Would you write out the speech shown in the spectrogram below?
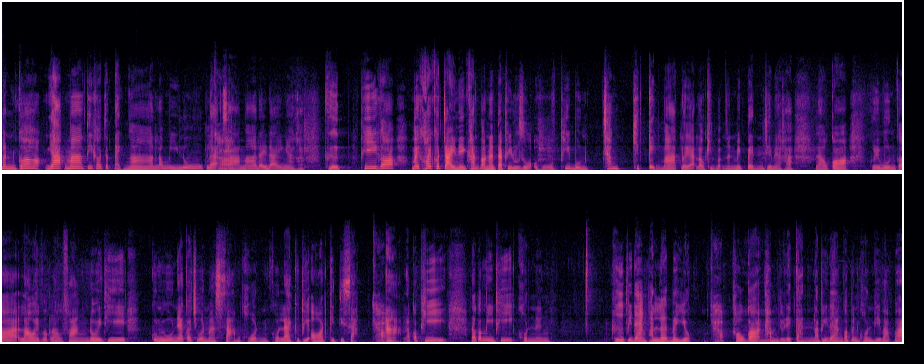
มันก็ยากมากที่เขาจะแต่งงานแล้วมีลูกและครับสามารถใดๆเงี้ยค่ะ คือพี่ก็ไม่ค่อยเข้าใจในขั้นตอนนั้น แต่พี่รู้สึกว่าโอ้โหพี่บุญช่างคิดเก่งมากเลยอะเราคิดแบบนั้นไม่เป็นใช่ไหมคะแล้วก็คุณบุญก็เล่าให้พวกเราฟังโดยที่คุณบุญเนี่ยก็ชวนมาสามคน คนแรกคือพี่ออสกิตติศักดิ์ครับอ่าแล้วก็พี่ แล้วก็มีพี่อีกคนหนึ่งคือพี่แดงพันเลิศใบหยกครับ เขาก็ทำอยู่ด้วยกันแล้วพี่แดงก็เป็นคนที่แบบว่า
